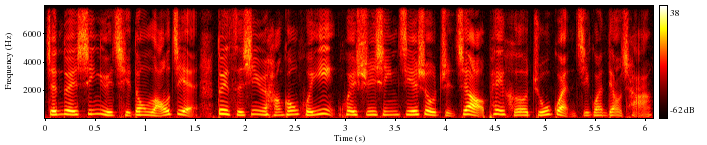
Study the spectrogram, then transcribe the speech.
针对新宇启动劳检。对此，新宇航空回应会虚心接受指教，配合主管机关调查。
